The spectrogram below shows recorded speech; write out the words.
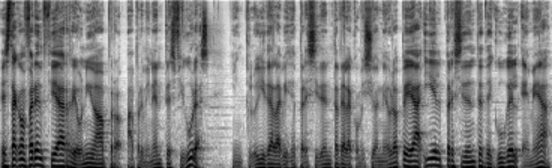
Esta conferencia reunió a, a prominentes figuras, incluida la vicepresidenta de la Comisión Europea y el presidente de Google MA,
